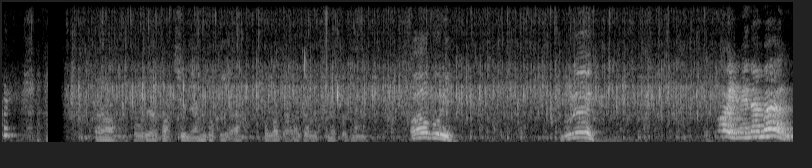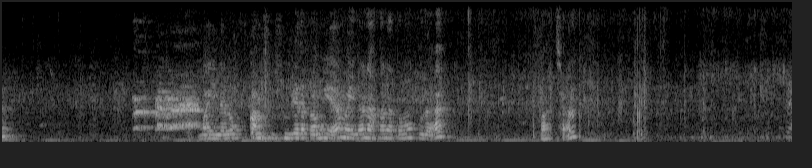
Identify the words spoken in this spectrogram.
kan. Ni. Ah, apa sini yang joki ah, kalau agak macam. Ah, puri, puri. Oi, may naman. May na nung kam susungira kami ah, may na naka na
